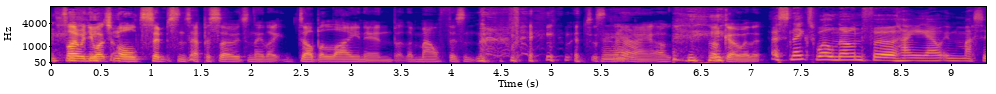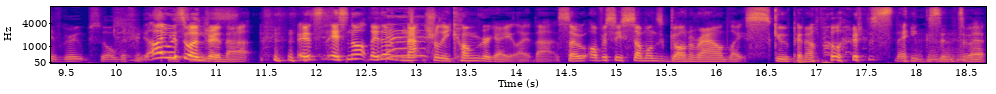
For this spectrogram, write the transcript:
It's like when you watch old Simpsons episodes and they like dub a line in, but the mouth isn't moving. they're just all right. I'll, I'll go with it. A snakes well known for hanging out in massive groups, all different? I was species? wondering that. It's it's not they don't naturally congregate like that. So obviously someone's gone around like scooping up a load of snakes into a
